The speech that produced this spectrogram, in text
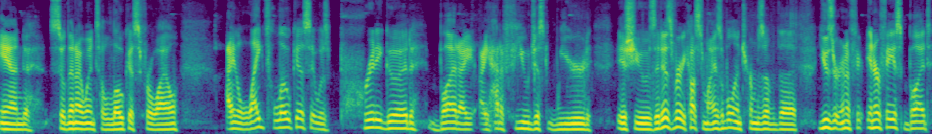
And so then I went to Locus for a while. I liked Locus. It was pretty good, but I, I had a few just weird issues. It is very customizable in terms of the user interface, but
